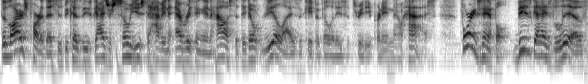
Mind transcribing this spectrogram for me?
The large part of this is because these guys are so used to having everything in house that they don't realize the capabilities that 3D printing now has. For example, these guys live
